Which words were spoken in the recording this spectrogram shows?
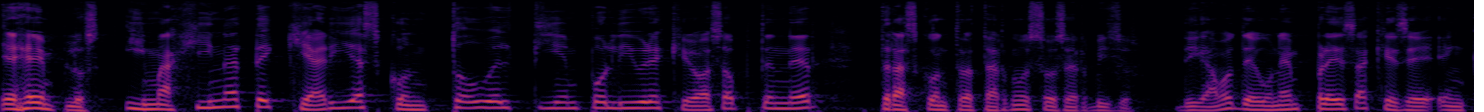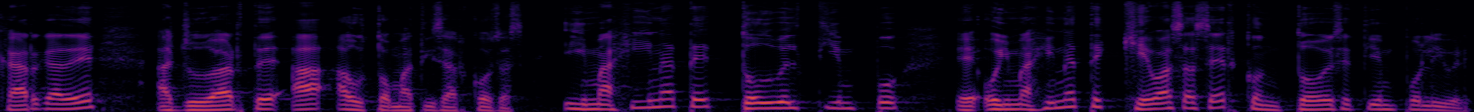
ejemplos, imagínate qué harías con todo el tiempo libre que vas a obtener tras contratar nuestros servicios. Digamos, de una empresa que se encarga de ayudarte a automatizar cosas. Imagínate todo el tiempo eh, o imagínate qué vas a hacer con todo ese tiempo libre.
